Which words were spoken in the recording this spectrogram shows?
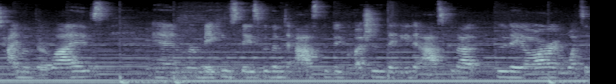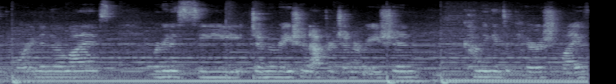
time of their lives, and we're making space for them to ask the big questions they need to ask about who they are and what's important in their lives, we're going to see generation after generation coming into parish life,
